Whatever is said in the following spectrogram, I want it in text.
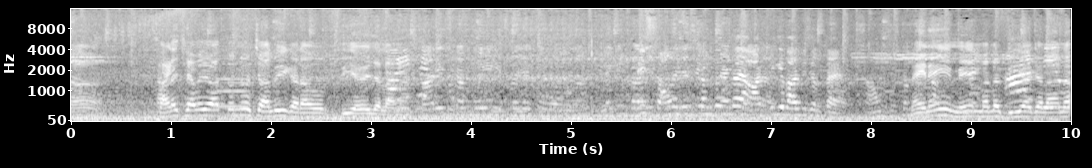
हाँ। साढ़े छः बजे बाद तो उन्होंने चालू ही करा वो दिए हुए जलाना नहीं तो है है। नहीं नहीं मेन मतलब दिया जलाना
